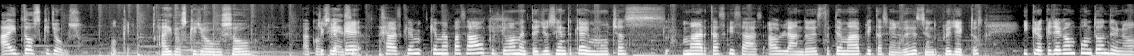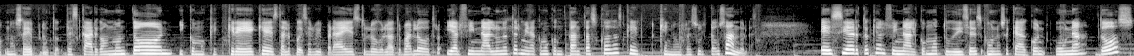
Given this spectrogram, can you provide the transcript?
Hay dos que yo uso. Ok. Hay dos que yo uso a conciencia. ¿sabes qué, qué, me ha pasado? Que últimamente yo siento que hay muchas marcas quizás hablando de este tema de aplicaciones de gestión de proyectos y creo que llega un punto donde uno, no sé, de pronto descarga un montón y como que cree que esta le puede servir para esto, luego la otra para lo otro y al final uno termina como con tantas cosas que, que no resulta usándolas. Es cierto que al final, como tú dices, uno se queda con una, dos,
